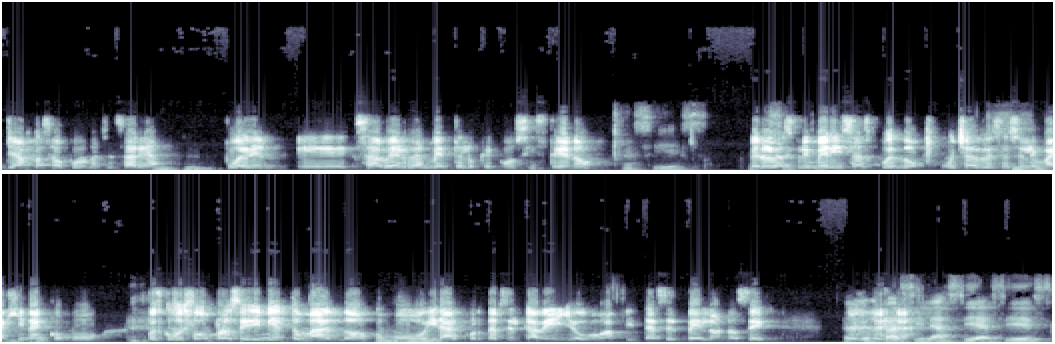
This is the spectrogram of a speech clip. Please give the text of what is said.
ya han pasado por una cesárea uh -huh. pueden eh, saber realmente lo que consiste, ¿no? Así es. Pero Exacto. las primerizas, pues no, muchas veces se lo imaginan como, pues como si fuera un procedimiento más, ¿no? Como uh -huh. ir a cortarse el cabello o a pintarse el pelo, no sé. Algo fácil, así, así es.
